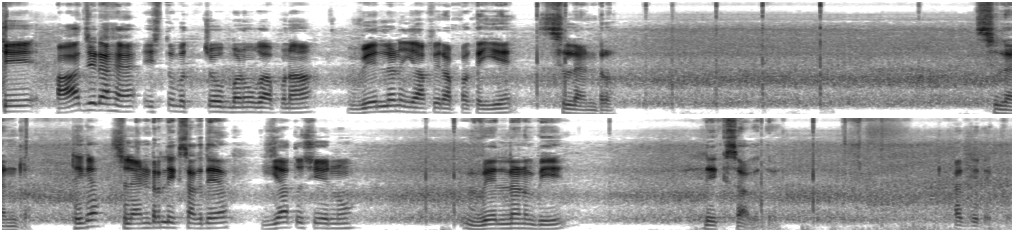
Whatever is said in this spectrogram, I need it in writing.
ਤੇ ਆ ਜਿਹੜਾ ਹੈ, ਇਸ ਤੋਂ ਬੱਚੋ ਬਣੂਗਾ ਆਪਣਾ ਵੇਲਣ ਜਾਂ ਫਿਰ ਆਪਾਂ ਕਹੀਏ ਸਿਲੰਡਰ। ਸਿਲੰਡਰ। ਠੀਕ ਹੈ? ਸਿਲੰਡਰ ਲਿਖ ਸਕਦੇ ਆ ਜਾਂ ਤੁਸੀਂ ਇਹਨੂੰ ਵੇਲਣ ਵੀ ਲਿਖ ਸਕਦੇ ਹੋ। ਅੱਗੇ ਦੇਖੋ।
